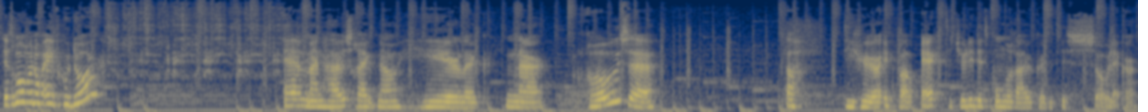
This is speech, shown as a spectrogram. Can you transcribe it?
Dit roeren we nog even goed door. En mijn huis ruikt nou heerlijk naar rozen. Ah, die geur. Ik wou echt dat jullie dit konden ruiken. Dit is zo lekker.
